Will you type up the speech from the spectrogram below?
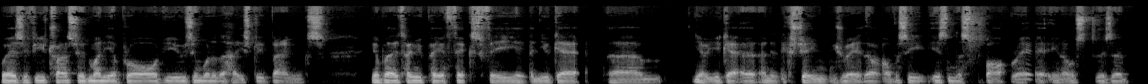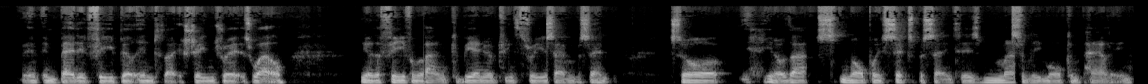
Whereas if you transferred money abroad using one of the high street banks, you know, by the time you pay a fixed fee and you get, um, you know, you get a, an exchange rate that obviously isn't the spot rate, you know, so there's a embedded fee built into that exchange rate as well. You know, the fee from a bank could be anywhere between three and seven percent. So, you know, that 0.6% is massively more compelling.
